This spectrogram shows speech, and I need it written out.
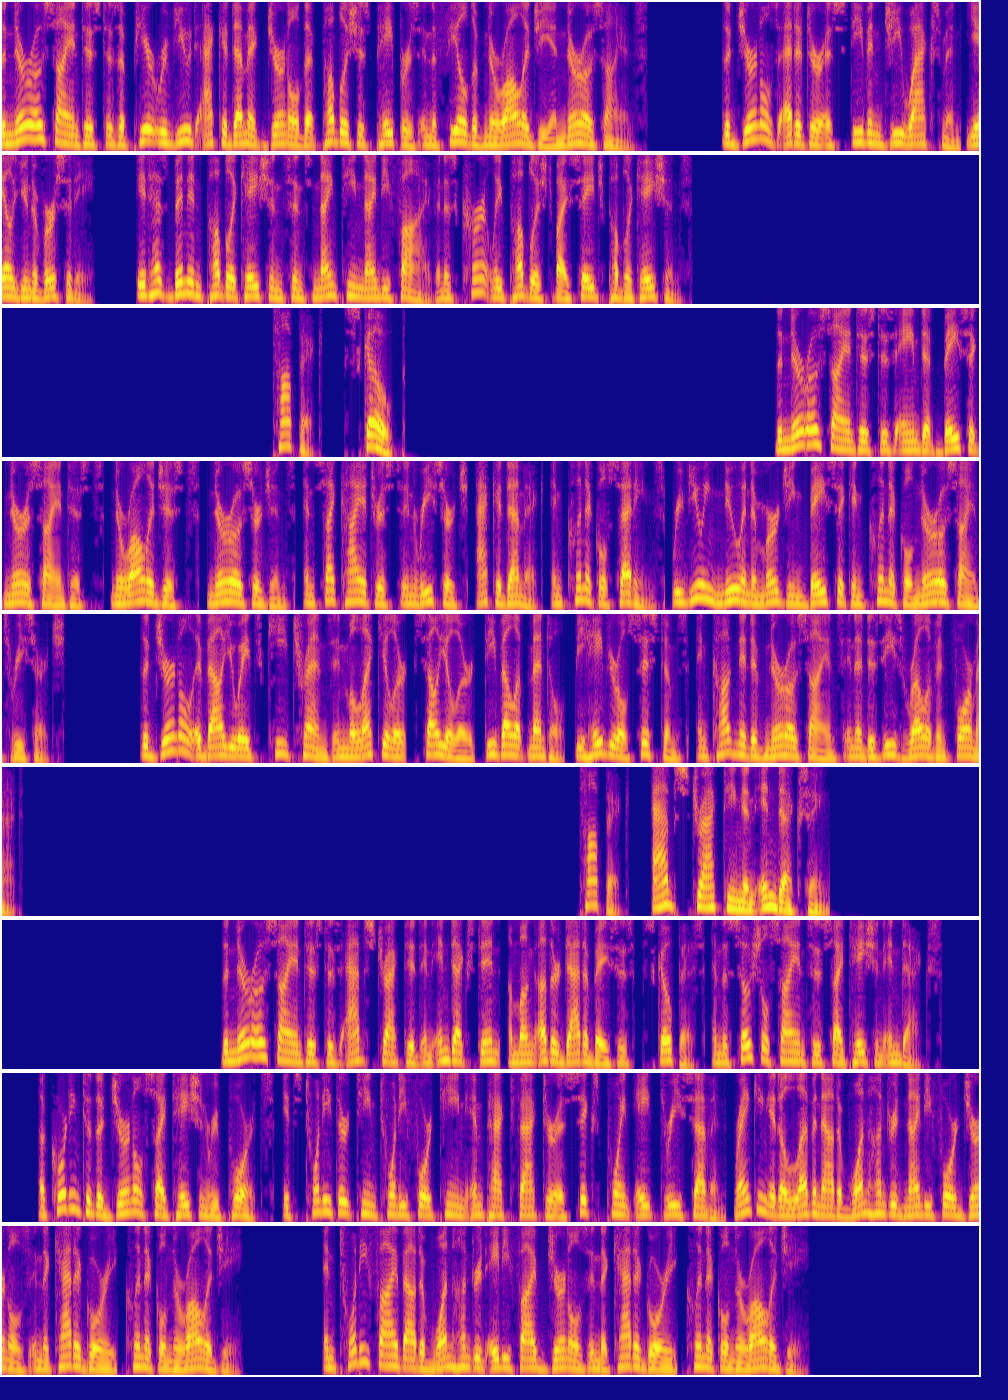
The Neuroscientist is a peer-reviewed academic journal that publishes papers in the field of neurology and neuroscience. The journal's editor is Stephen G. Waxman Yale University. It has been in publication since 1995 and is currently published by Sage Publications. Scope The neuroscientist is aimed at basic neuroscientists, neurologists, neurosurgeons, and psychiatrists in research, academic, and clinical settings, reviewing new and emerging basic and clinical neuroscience research. The journal evaluates key trends in molecular, cellular, developmental, behavioral systems, and cognitive neuroscience in a disease-relevant format. Abstracting and indexing The neuroscientist is abstracted and indexed in, among other databases, Scopus, and the Social Sciences Citation Index. According to the journal Citation Reports, its 2013–2014 impact factor is 6.837, ranking it 11 out of 194 journals in the category clinical neurology and 25 out of 185 journals in the category clinical neurology.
